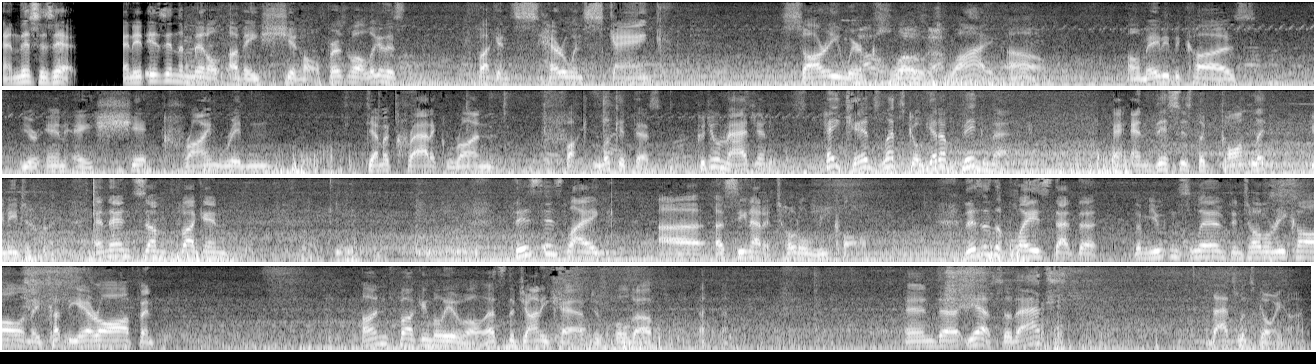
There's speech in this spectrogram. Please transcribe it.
And this is it. And it is in the middle of a shithole. First of all, look at this fucking heroin skank. Sorry, we're oh, closed. Why? Oh. Oh, maybe because you're in a shit, crime ridden, Democratic run. Fuck. Look at this. Could you imagine? Hey, kids, let's go get a Big Mac. And, and this is the gauntlet you need to. Run and then some fucking. This is like uh, a scene out of Total Recall. This is the place that the the mutants lived in Total Recall, and they cut the air off, and unfucking believable. That's the Johnny Cab just pulled up, and uh, yeah, so that's that's what's going on.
